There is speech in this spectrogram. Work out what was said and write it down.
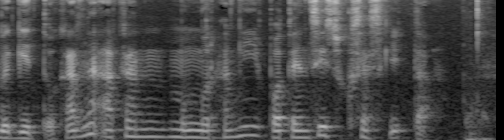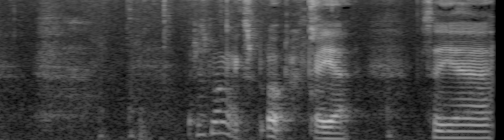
Begitu karena akan mengurangi potensi sukses kita. Terus mengeksplor kayak saya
